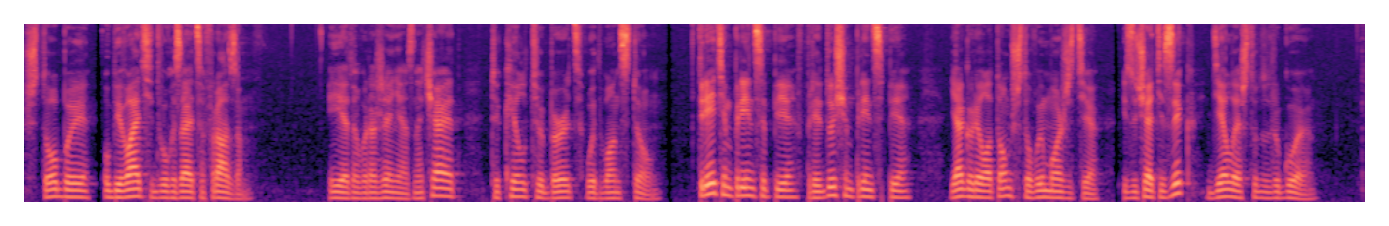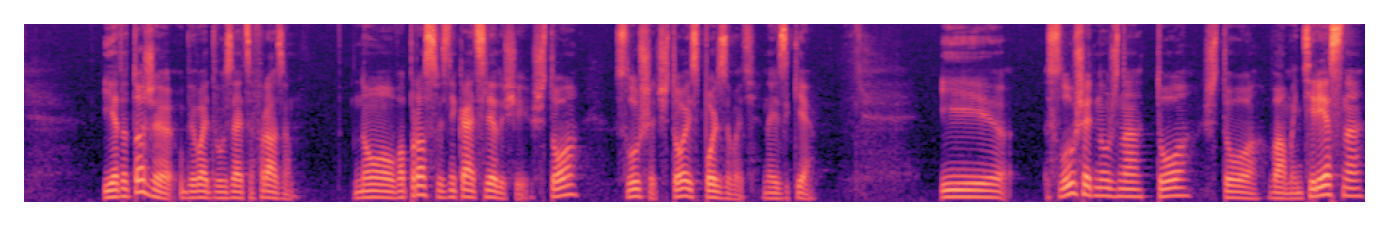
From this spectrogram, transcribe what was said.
чтобы убивать двух зайцев разом. И это выражение означает – to kill two birds with one stone. В третьем принципе, в предыдущем принципе, я говорил о том, что вы можете изучать язык, делая что-то другое. И это тоже убивать двух зайцев разом. Но вопрос возникает следующий. Что слушать, что использовать на языке? И слушать нужно то, что вам интересно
